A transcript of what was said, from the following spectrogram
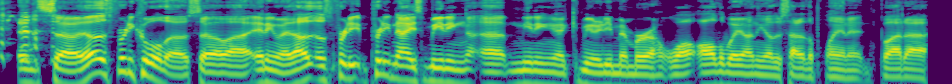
and so that was pretty cool though. So uh, anyway, that was, pretty pretty nice meeting uh, meeting a community member while all the way on the other side of the planet. But uh,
